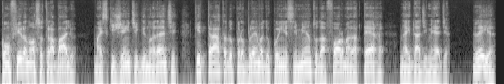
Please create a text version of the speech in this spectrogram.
Confira nosso trabalho, mas que gente ignorante, que trata do problema do conhecimento da forma da Terra na Idade Média. Leia.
